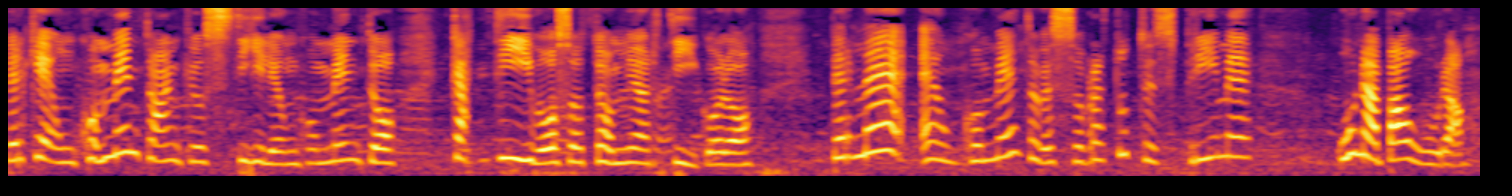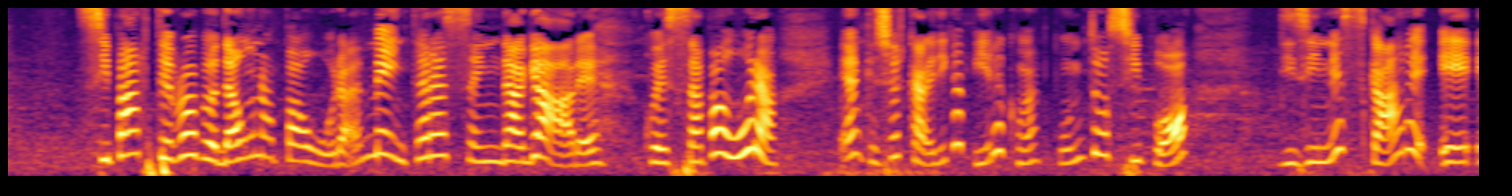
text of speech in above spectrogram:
Perché un commento anche ostile, un commento cattivo sotto un mio articolo, per me è un commento che soprattutto esprime una paura. Si parte proprio da una paura. A me interessa indagare questa paura e anche cercare di capire come appunto si può disinnescare e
